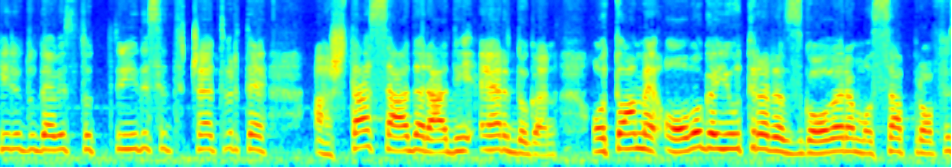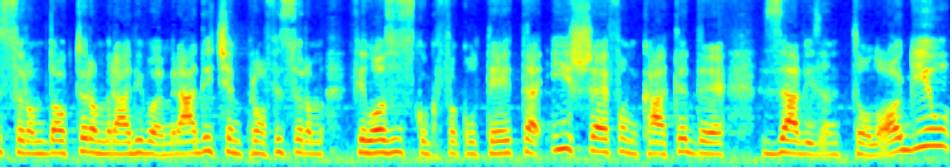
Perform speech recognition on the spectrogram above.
1934. a šta sada radi Erdogan. O tome ovoga jutra razgovaramo sa profesorom doktorom Radivojem Radićem, profesorom Filozofskog fakulteta i šefom katedre za vizantologiju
